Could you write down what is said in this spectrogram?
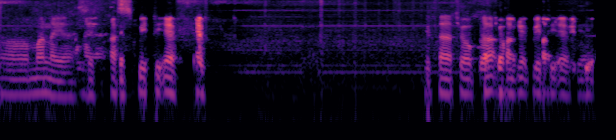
E, mana ya? As PDF. Kita coba pakai PDF ya.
